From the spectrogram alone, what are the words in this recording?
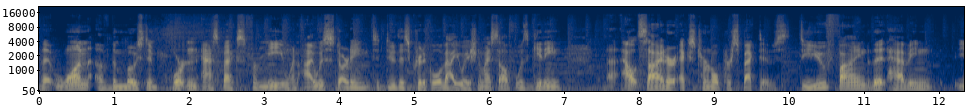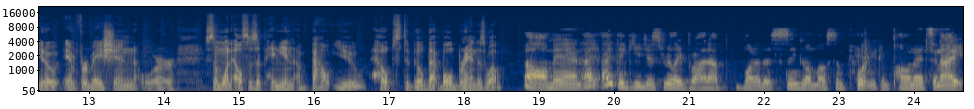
that one of the most important aspects for me when I was starting to do this critical evaluation of myself was getting Uh, outside or external perspectives. Do you find that having, you know, information or someone else's opinion about you helps to build that bold brand as well? Oh man, I, I think you just really brought up one of the single most important components. And I,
